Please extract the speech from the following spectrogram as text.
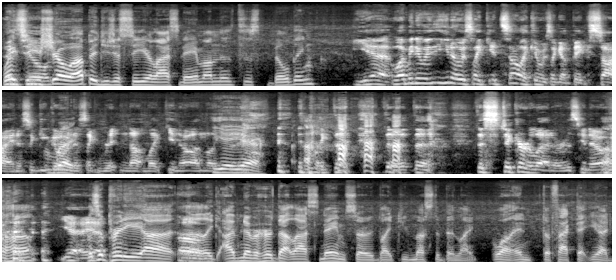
wait so you show up and you just see your last name on this, this building yeah, well, I mean, it was you know, it's like it's not like it was like a big sign. It's like you go Right. and it's like written on like you know on like yeah the, yeah like the, the the the sticker letters, you know. Uh-huh. yeah, It's yeah. a pretty uh, uh Um, like I've never heard that last name, so like you must have been like well, and the fact that you had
